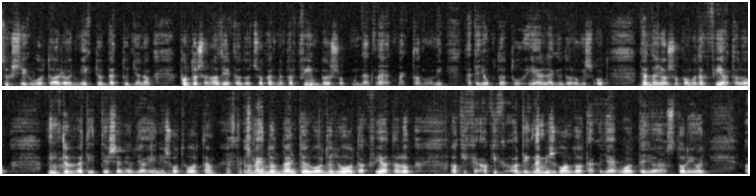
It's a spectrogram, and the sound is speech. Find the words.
szükség volt arra, hogy még többet tudjanak, pontosan azért adott sokat, mert a filmből sok mindent lehet megtanulni, tehát egy oktató jellegű dolog is volt, de nagyon sokan voltak fiatalok, több vetítésen, ugye én is ott voltam, és megdöbbentő volt, hogy voltak fiatalok, akik, akik addig nem is gondolták. Ugye volt egy olyan sztori, hogy a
